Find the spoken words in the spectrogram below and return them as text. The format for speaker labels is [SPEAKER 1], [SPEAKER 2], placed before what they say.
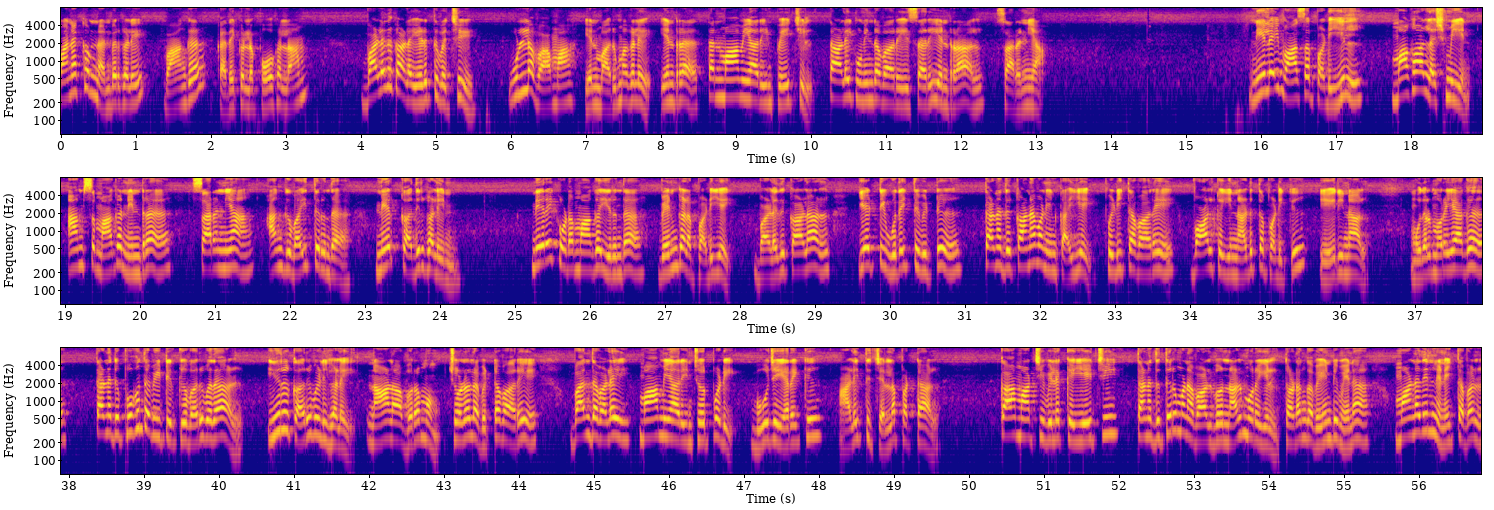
[SPEAKER 1] வணக்கம் நண்பர்களே. வாங்க கதைக்குள்ளே போகலாம். வலது காலை எடுத்து வச்சு உள்ள வாமா என் மருமகளே என்ற தன் மாமியாரின் பேச்சில் தலை குனிந்தவாறே சரி என்றாள் சரண்யா. நிலை வாசற்படியில் மகாலட்சுமியின் அம்சமாக நின்ற சரண்யா அங்கு வைத்திருந்த நெற்கதிர்களின் நிறைகுடமாக இருந்த வெண்கலப்படியை வலது காலால் எட்டி உதைத்துவிட்டு தனது கணவனின் கையை பிடித்தவாறே வாழ்க்கையின் அடுத்த படிக்கு ஏறினாள். முதல் முறையாக தனது புகுந்த வீட்டிற்கு வருவதால் இரு கருவெளிகளை நாலாபுறமும் சுழல விட்டவாறே வந்தவளை மாமியாரின் சொற்படி பூஜை அறைக்கு அழைத்து செல்லப்பட்டாள். காமாட்சி விளக்கை ஏற்றி தனது திருமண வாழ்வு நல்முறையில் தொடங்க வேண்டும் என மனதில் நினைத்தவள்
